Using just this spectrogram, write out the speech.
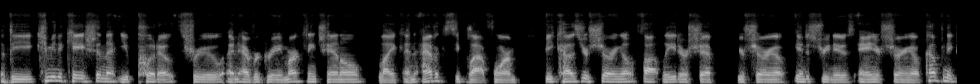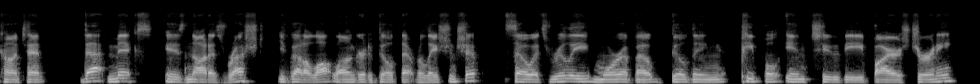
The communication that you put out through an evergreen marketing channel like an advocacy platform because you're sharing out thought leadership you're sharing out industry news and you're sharing out company content that mix is not as rushed. You've got a lot longer to build that relationship. So it's really more about building people into the buyer's journey,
